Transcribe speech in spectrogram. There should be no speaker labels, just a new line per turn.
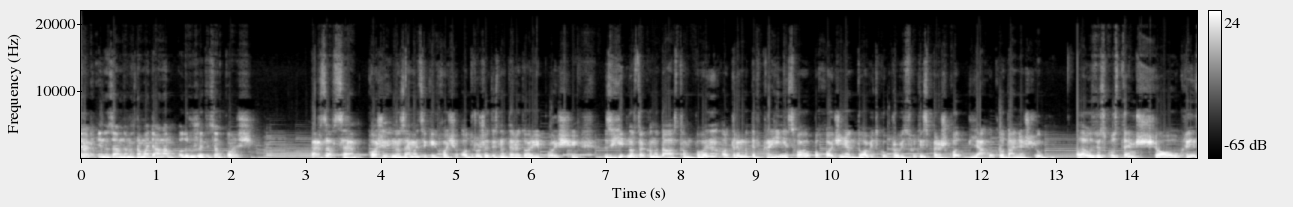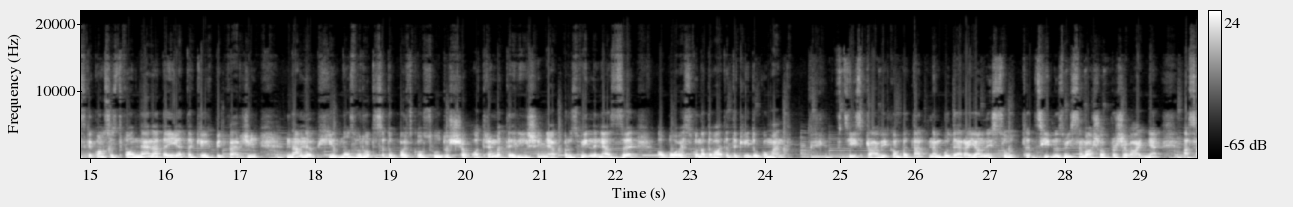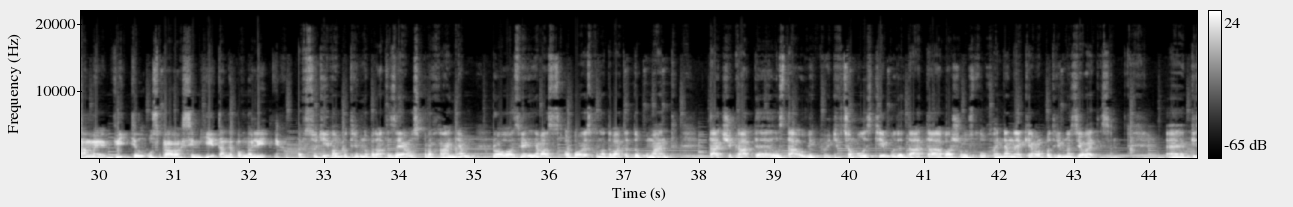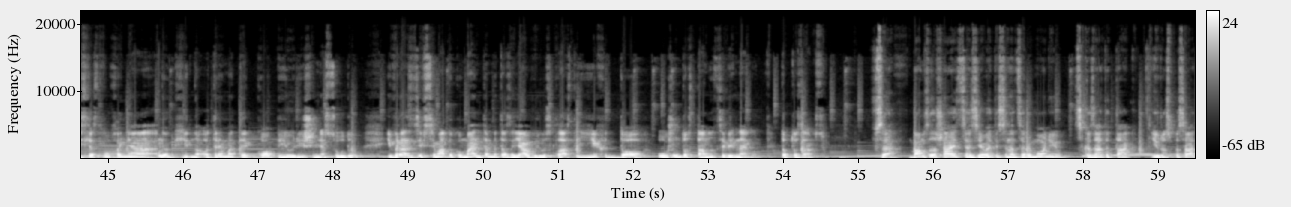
Як іноземним громадянам одружитися в Польщі? Перш за все, кожен іноземець, який хоче одружитись на території Польщі, згідно з законодавством, повинен отримати в країні свого походження довідку про відсутність перешкод для укладання шлюбу. Але у зв'язку з тим, що українське консульство не надає таких підтверджень, нам необхідно звернутися до польського суду, щоб отримати рішення про звільнення з обов'язку надавати такий документ. В цій справі компетентним буде районний суд згідно з місцем вашого проживання, а саме відділ у справах сім'ї та неповнолітніх. В суді вам потрібно подати заяву з проханням про звільнення вас з обов'язку надавати документ та чекати листа у відповідь. В цьому листі буде дата вашого слухання, на яке вам потрібно з'явитися. Е, Після слухання необхідно отримати копію рішення суду і враз зі всіма документами та заявою скласти їх до ужин стану цивільного, тобто ЗАГСу. Все, вам залишається з'явитися на церемонію, сказати так і розписати.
